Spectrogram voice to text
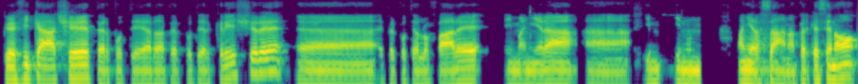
più efficace per poter, per poter crescere eh, e per poterlo fare in maniera, uh, in, in maniera sana, perché se no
